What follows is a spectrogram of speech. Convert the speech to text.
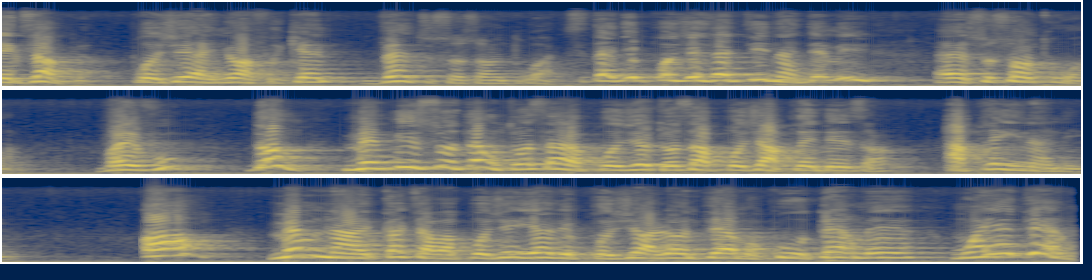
Exemple, projet Union africaine 2063. C'est-à-dire projet Zatine en 2063. Voyez-vous? Donc, même si tout ça, le projet, tout ça, projet après deux ans, après une année. Or, même dans le cas de projet, il y a des projets à long terme, court terme et moyen terme.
